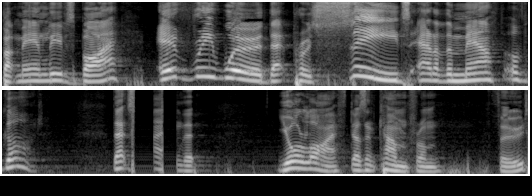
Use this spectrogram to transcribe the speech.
but man lives by every word that proceeds out of the mouth of God. That's saying that your life doesn't come from food.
